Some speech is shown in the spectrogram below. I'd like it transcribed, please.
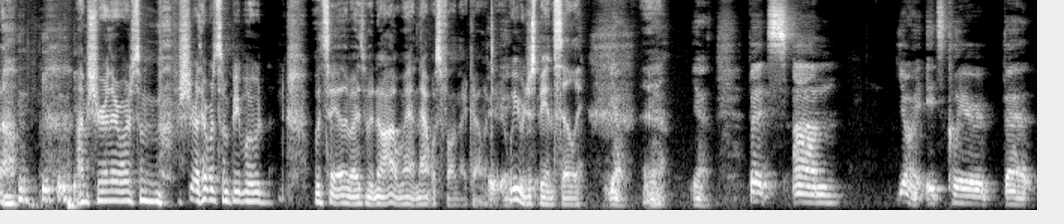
I'm sure there were some. I'm sure there were some people who would say otherwise, but no, oh man, that was fun. That commentary. We were just being silly. Yeah, yeah, yeah. But um, you know, it's clear that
